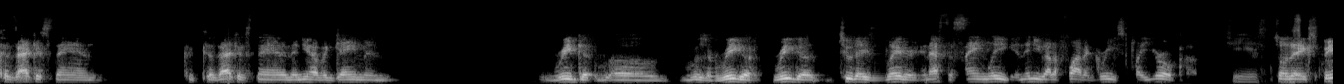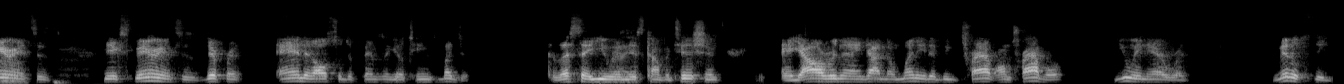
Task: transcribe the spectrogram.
Kazakhstan, Kazakhstan, and then you have a game in Riga. Uh, was it Riga? Riga two days later, and that's the same league. And then you got to fly to Greece play Euro Cup. Jeez. So the That's experience is the experience is different, and it also depends on your team's budget. Because let's say you in this competition, and y'all really ain't got no money to be travel on travel, you in there with middle seat,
